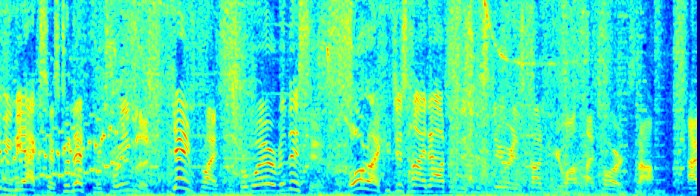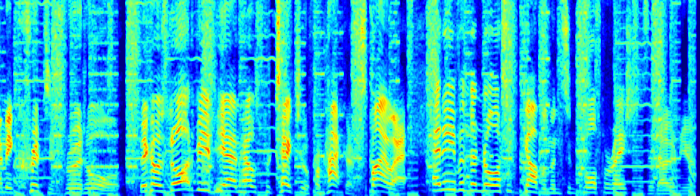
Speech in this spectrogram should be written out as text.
Giving me access to Netflix from England, game prices from wherever this is. Or I could just hide out in this mysterious country whilst I torrent stuff. I'm encrypted through it all. Because NordVPN helps protect you from hackers, spyware, and even the naughty governments and corporations that own you.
